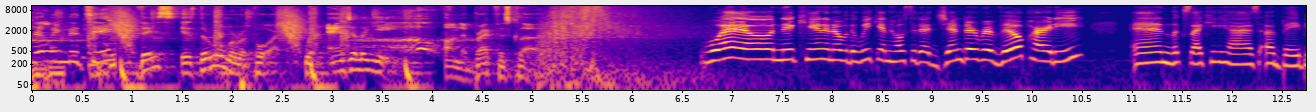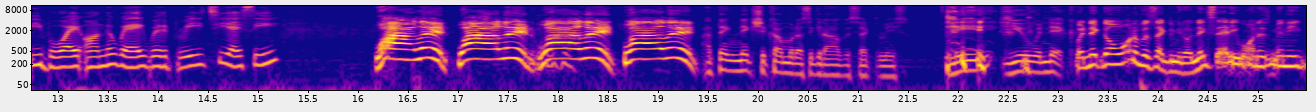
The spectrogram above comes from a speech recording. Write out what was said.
Time. Spilling the tea. This is the Rumor Report with Angela Yee on the Breakfast Club. Well, Nick Cannon over the weekend hosted a gender reveal party, and looks like he has a baby boy on the way with Bre Tiesi. Wildin', wildin', wildin', wildin'. I think Nick should come with us to get our vasectomies. Me, you, and Nick. But Nick don't want a vasectomy though. Nick said he wanted as many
